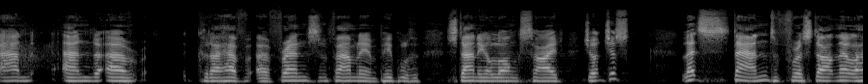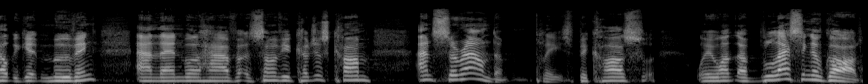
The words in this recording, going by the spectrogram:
And and uh, could I have uh, friends and family and people standing alongside? Just let's stand for a start, and that'll help you get moving. And then we'll have uh, some of you just come and surround them, please, because we want the blessing of God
